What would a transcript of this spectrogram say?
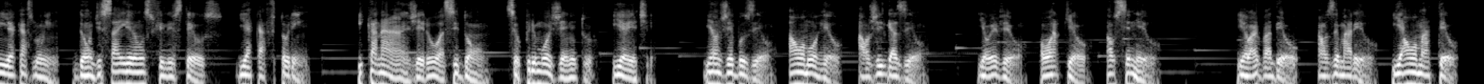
e a Casluim, donde saíram os filisteus, e a Caftorim. E Canaã gerou a Sidom, seu primogênito, e a Eti. E ao Jebuseu, ao Amorreu, ao Girgazeu. E ao Eveu, ao Arqueu, ao Sineu. E ao Arvadeu, ao Zemareu, e ao Amateu,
